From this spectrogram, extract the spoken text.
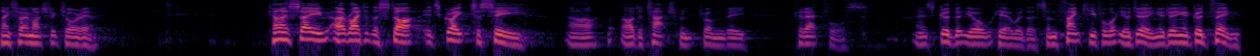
Thanks very much, Victoria. Can I say uh, right at the start, it's great to see uh, our detachment from the cadet force. And it's good that you're here with us. And thank you for what you're doing. You're doing a good thing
